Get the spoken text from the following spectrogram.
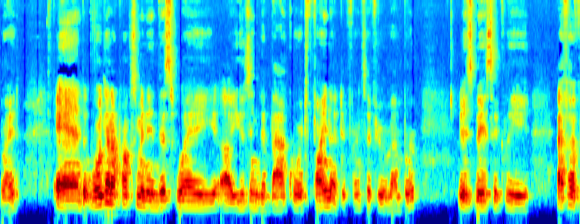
right? And we're going to approximate it in this way uh, using the backward finite difference, if you remember, is basically f of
